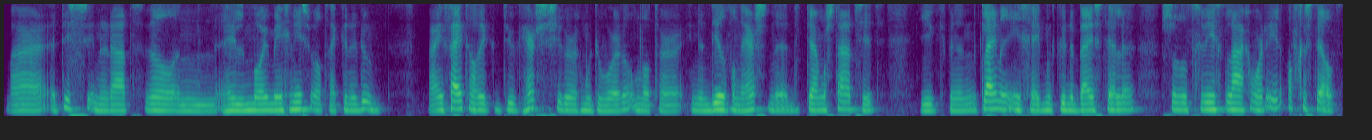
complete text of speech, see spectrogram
Maar het is inderdaad wel een heel mooi mechanisme wat wij kunnen doen. Maar in feite had ik natuurlijk hersenchirurg moeten worden, omdat er in een deel van de hersenen de thermostaat zit, die ik met een kleinere ingreep moet kunnen bijstellen, zodat het gewicht lager wordt in- afgesteld.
